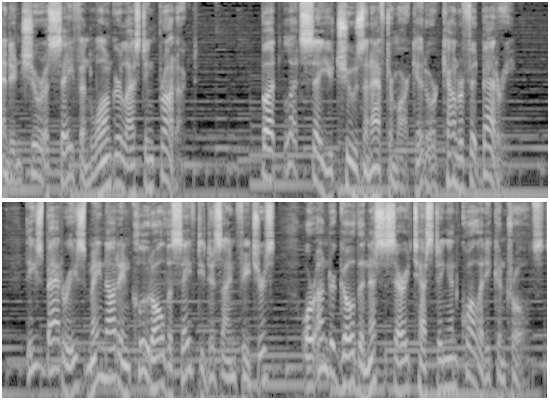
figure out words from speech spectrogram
and ensure a safe and longer lasting product. But let's say you choose an aftermarket or counterfeit battery. These batteries may not include all the safety design features or undergo the necessary testing and quality controls.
